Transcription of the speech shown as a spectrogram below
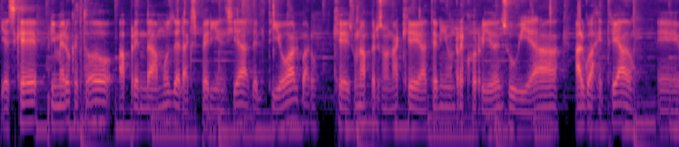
y es que primero que todo aprendamos de la experiencia del tío Álvaro, que es una persona que ha tenido un recorrido en su vida algo ajetreado, eh,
